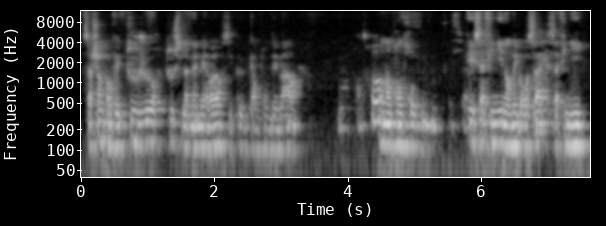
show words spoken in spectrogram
sachant qu'on fait toujours tous la même erreur, c'est que quand on démarre, On en prend trop. on en prend trop. C'est sûr. Et ça finit dans des gros sacs, ça finit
